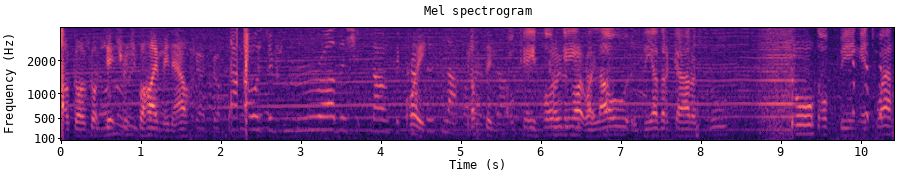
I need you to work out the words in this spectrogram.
Oh god, I've got Dittrich behind me now. That was the rubbish. That was the Oi, crappiest lap Justin. Okay, Go Jorge, the right way. allow the other car through. Door. Stop being a twat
